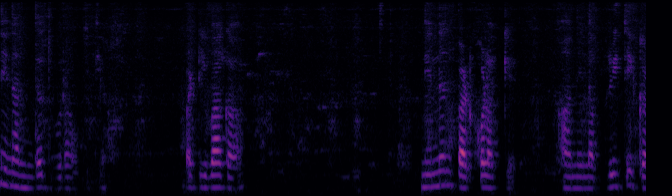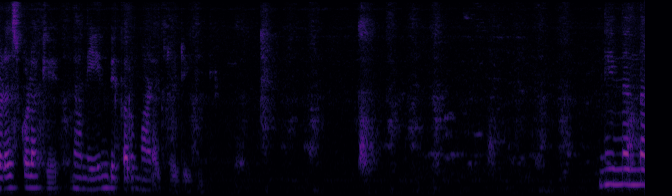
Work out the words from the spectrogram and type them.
ನೀನು ನನ್ನಿಂದ ದೂರ ಹೋಗಿದ್ಯಾ? ಬಟ್ ಇವಾಗ ನಿನ್ನನ್ನು ಪಡ್ಕೊಳ್ಳೋಕ್ಕೆ ಆ ನಿನ್ನ ಪ್ರೀತಿ ಗಳಿಸ್ಕೊಳ್ಳೋಕ್ಕೆ ನಾನು ಏನು ಬೇಕಾದ್ರೂ ಮಾಡೋಕ್ಕೆ ರೆಡಿ ನಿನ್ನನ್ನು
